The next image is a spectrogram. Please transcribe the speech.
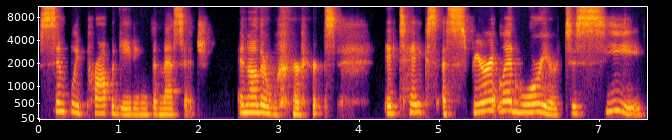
simply propagating the message. In other words, it takes a spirit led warrior to see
